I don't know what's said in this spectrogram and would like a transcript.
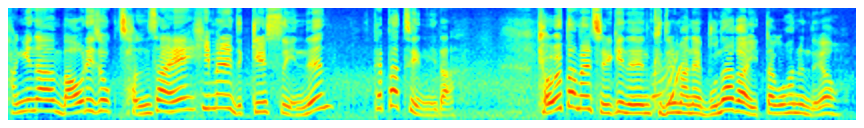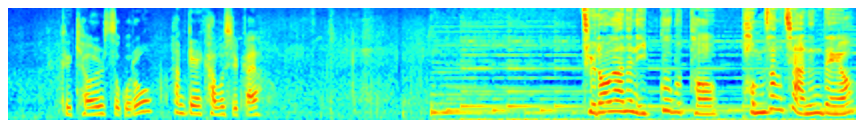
강인한 마오리족 전사의 힘을 느낄 수 있는 테파트입니다. 겨울밤을 즐기는 그들만의 문화가 있다고 하는데요. 그 겨울 속으로 함께 가보실까요? 들어가는 입구부터 범상치 않은데요.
